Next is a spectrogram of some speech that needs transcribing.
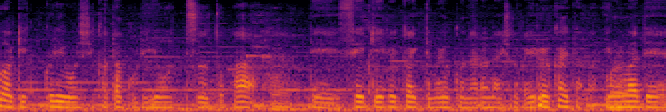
はぎっくり腰肩こり腰痛とかん。で整形外科行ってもよくならない人とかいろいろ書いたの。今まで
